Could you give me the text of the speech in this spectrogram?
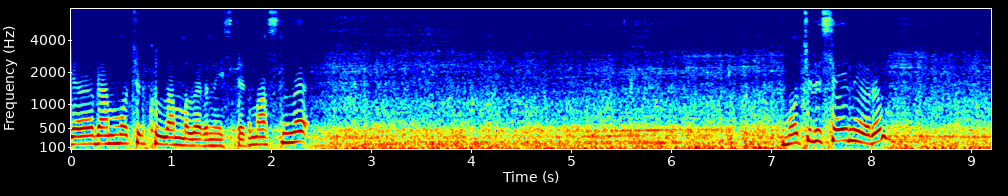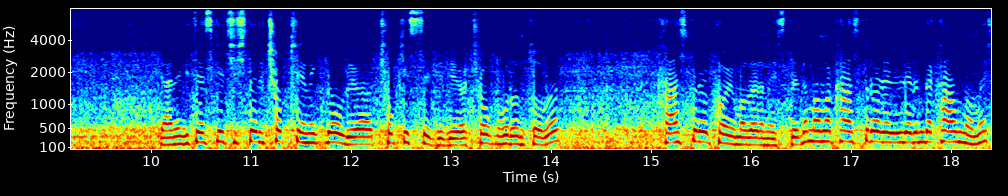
Yağı ben motul kullanmalarını istedim. Aslında Motülü sevmiyorum. Yani vites geçişleri çok kemikli oluyor, çok hissediliyor, çok vuruntulu. Castrol koymalarını istedim ama Castrol ellerinde kalmamış.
